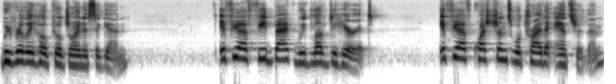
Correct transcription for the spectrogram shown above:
We really hope you'll join us again. If you have feedback, we'd love to hear it. If you have questions, we'll try to answer them.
